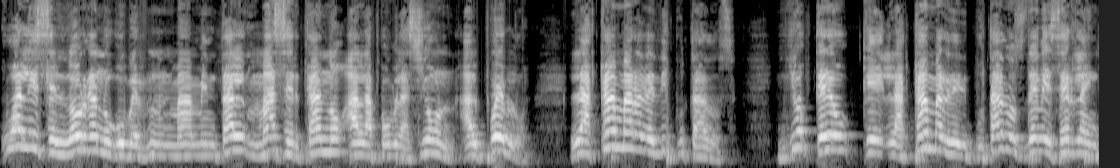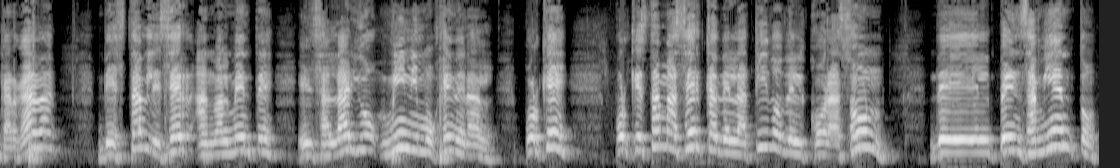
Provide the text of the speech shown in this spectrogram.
¿Cuál es el órgano gubernamental más cercano a la población, al pueblo? La Cámara de Diputados. Yo creo que la Cámara de Diputados debe ser la encargada de establecer anualmente el salario mínimo general. ¿Por qué? Porque está más cerca del latido del corazón, del pensamiento,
